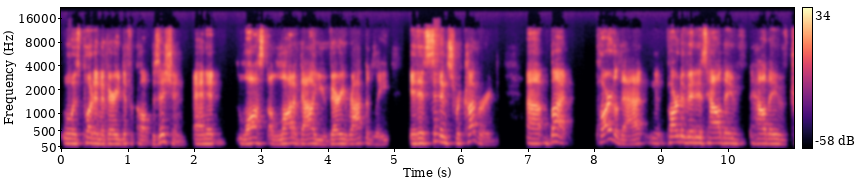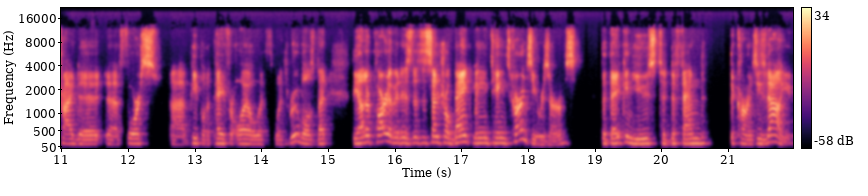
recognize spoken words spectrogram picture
was put in a very difficult position and it lost a lot of value very rapidly. It has since recovered. Uh, but part of that part of it is how they've how they've tried to uh, force uh, people to pay for oil with with rubles but the other part of it is that the central bank maintains currency reserves that they can use to defend the currency's value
